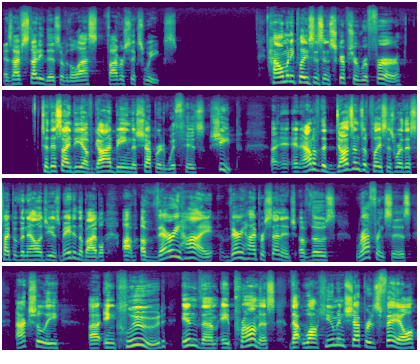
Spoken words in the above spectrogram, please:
as I've studied this over the last five or six weeks, how many places in Scripture refer to this idea of God being the shepherd with his sheep? Uh, and out of the dozens of places where this type of analogy is made in the Bible, a, a very high, very high percentage of those references actually uh, include in them a promise that while human shepherds fail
